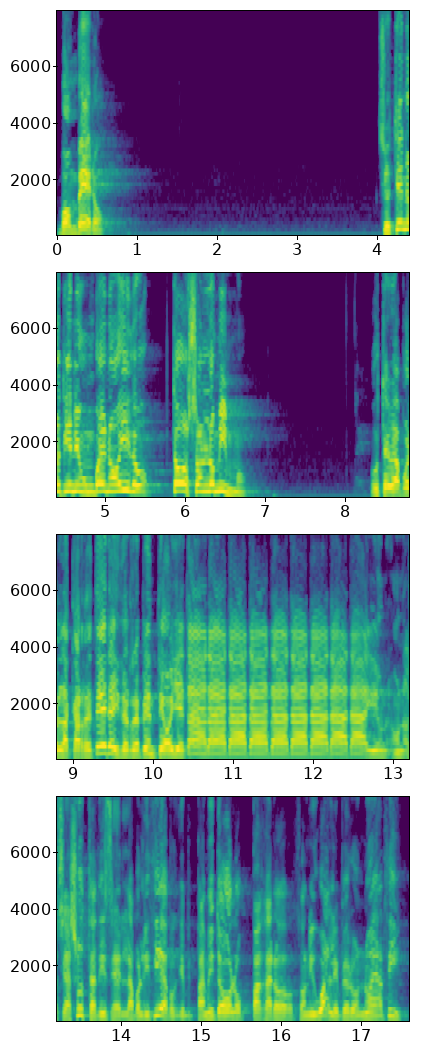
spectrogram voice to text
bombero. Si usted no tiene un buen oído, todos son lo mismo. Usted va por la carretera y de repente oye ta ta ta ta ta ta ta ta ta y uno, se asusta, dice la policía, porque para mí todos los pájaros son iguales, pero no es así.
